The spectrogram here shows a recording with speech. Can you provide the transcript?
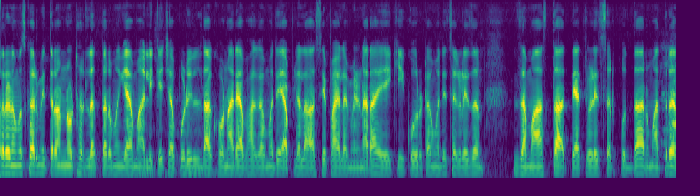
तर नमस्कार मित्रांनो ठरलं तर मग या मालिकेच्या पुढील दाखवणाऱ्या भागामध्ये आपल्याला असे पाहायला मिळणार आहे की कोर्टामध्ये सगळेजण जमा असतात. त्याच वेळेस सरपोतदार मात्र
